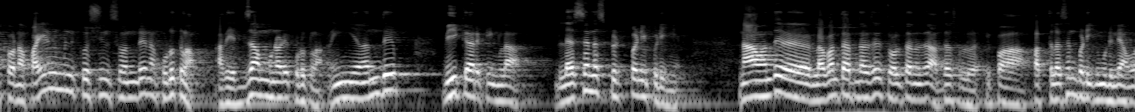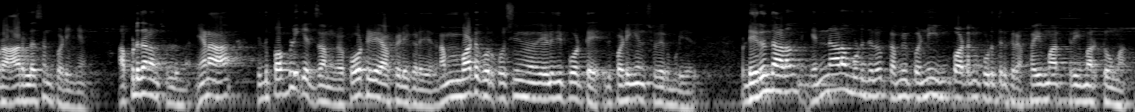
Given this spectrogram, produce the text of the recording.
இப்போ நான் ஃபைனல் மினிட் கொஷின்ஸ் வந்து நான் கொடுக்கலாம். அது எக்ஸாம் முன்னாடி கொடுக்கலாம். நீங்கள் வந்து வீக்காக இருக்கீங்களா? லெசனை ஸ்ப்ளிட் பண்ணி பிடிங்க. நான் வந்து லெவன்த்தாக இருந்தாலும் டுவெல்த்தாக இருந்தாலும் அதான் சொல்லுவேன். இப்போ பத்து லெசன் படிக்க முடியல ஒரு ஆறு லெசன் படிங்க. அப்படி தான் நான் சொல்லுவேன். ஏன்னா இது பப்ளிக் எக்ஸாமுங்க கோட்டரி ஆஃப் கிடையாது. நம்ம பாட்டுக்கு ஒரு கொஸ்டின் எழுதி போட்டு இது படிங்கன்னு சொல்லிட முடியாது. பட் இருந்தாலும் என்னால் முடிஞ்ச அளவுக்கு கம்மி பண்ணி இம்பார்ட்டன்ட் கொடுத்துருக்குறேன். Five mark three mark two mark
